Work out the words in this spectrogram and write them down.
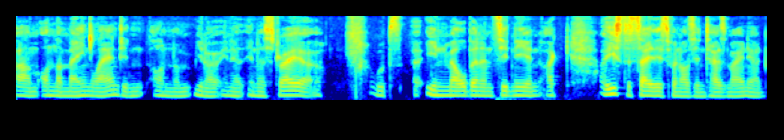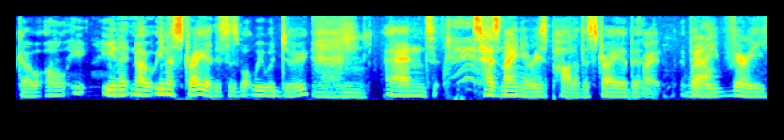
um, on the mainland in on you know in in Australia, whoops, uh, in Melbourne and Sydney, and I, I used to say this when I was in Tasmania. I'd go, oh, i- in no, in Australia, this is what we would do, and Tasmania is part of Australia, but Right. very, Well. very,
